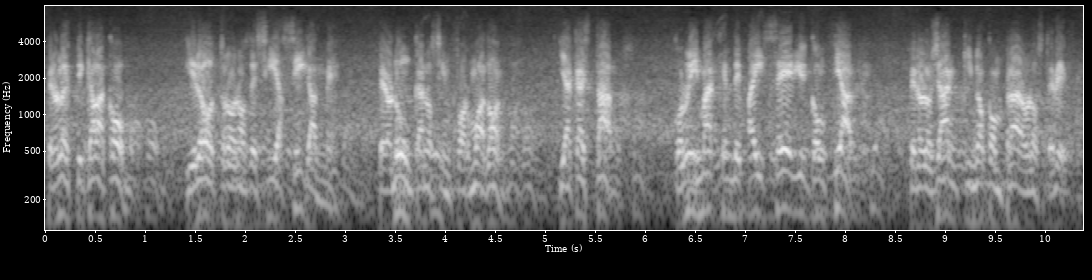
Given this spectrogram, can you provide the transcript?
pero no explicaba cómo. Y el otro nos decía, síganme, pero nunca nos informó a dónde. Y acá estamos, con una imagen de país serio y confiable, pero los yanquis no compraron los teléfonos.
